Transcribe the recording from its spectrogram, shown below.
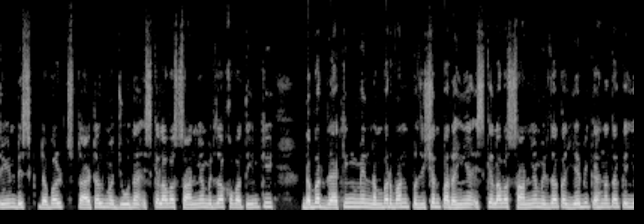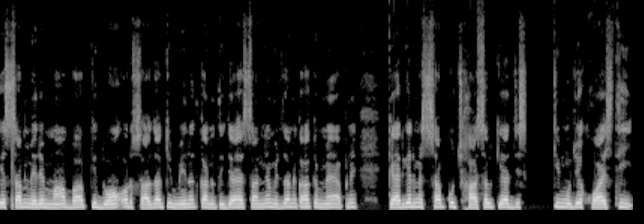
तीन डिस्क डबल्स टाइटल मौजूद हैं। इसके अलावा सानिया मिर्ज़ा खवतिन की डबल रैंकिंग में नंबर वन पोजीशन पर रही हैं। इसके अलावा सानिया मिर्ज़ा का ये भी कहना था कि ये सब मेरे माँ बाप की दुआओं और साजा की मेहनत का नतीजा है। सानिया मिर्ज़ा ने कहा कि मैं अपने कैरियर में सब कुछ हासिल किया जिसकी मुझे ख्वाहिश थी।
